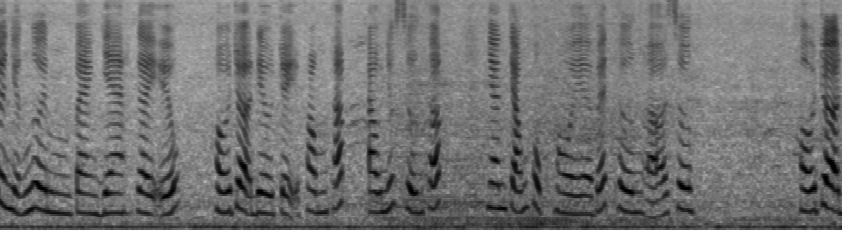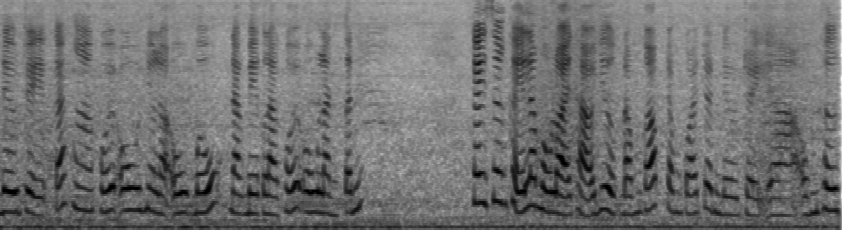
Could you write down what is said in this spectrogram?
cho những người vàng da, gầy yếu, hỗ trợ điều trị phong thấp, đau nhức xương khớp, nhanh chóng phục hồi à, vết thương ở xương, hỗ trợ điều trị các khối u như là u bướu, đặc biệt là khối u lành tính. Cây xương khỉ là một loại thảo dược đóng góp trong quá trình điều trị à, ung thư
